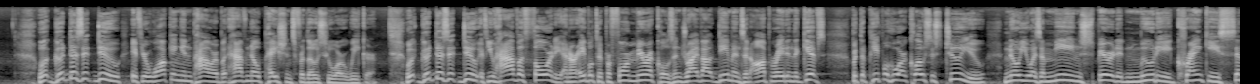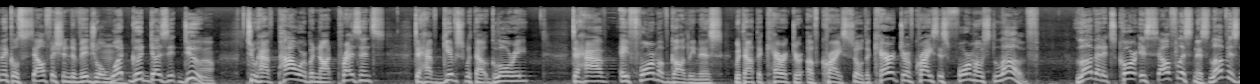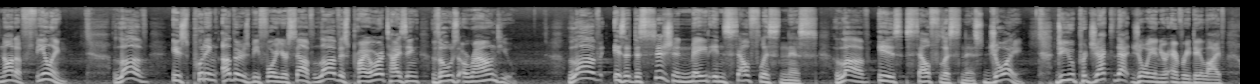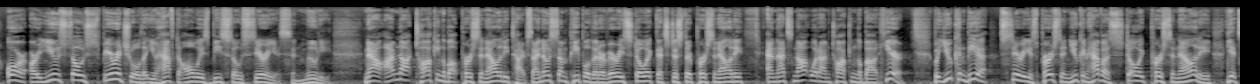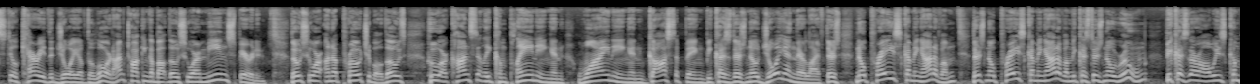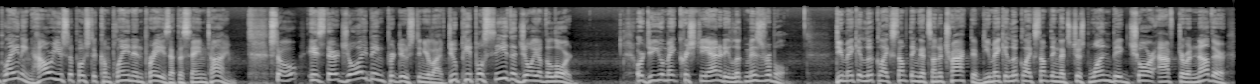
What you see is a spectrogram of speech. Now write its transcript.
What good does it do if you're walking in power but have no patience for those who are weaker? What good does it do if you have authority and are able to perform miracles and drive out demons and operate in the gifts, but the people who are closest to you know you as a mean spirited, moody, cranky, cynical, selfish individual? Mm. What good does it do wow. to have power but not presence, to have gifts without glory? To have a form of godliness without the character of Christ. So, the character of Christ is foremost love. Love at its core is selflessness. Love is not a feeling. Love is putting others before yourself. Love is prioritizing those around you. Love is a decision made in selflessness. Love is selflessness. Joy. Do you project that joy in your everyday life? Or are you so spiritual that you have to always be so serious and moody? Now, I'm not talking about personality types. I know some people that are very stoic, that's just their personality, and that's not what I'm talking about here. But you can be a serious person, you can have a stoic personality, yet still carry the joy of the Lord. I'm talking about those who are mean spirited, those who are unapproachable, those who are constantly complaining and whining and gossiping because there's no joy in their life. There's no praise coming out of them. There's no praise coming out of them because there's no room because they're always complaining. How are you supposed to complain and praise at the same time? So, is there joy being produced in your life? Do people see the joy of the Lord? Or do you make Christianity look miserable? Do you make it look like something that's unattractive? Do you make it look like something that's just one big chore after another?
